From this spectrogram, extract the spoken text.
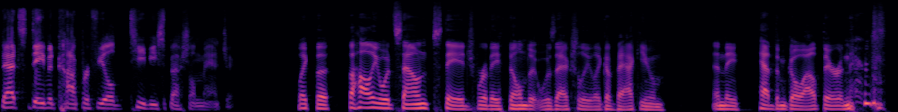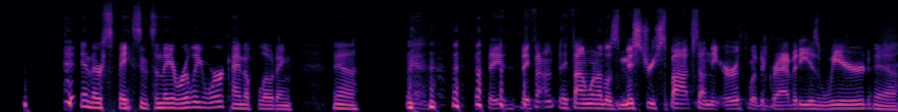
that's David Copperfield TV special magic. Like the the Hollywood sound stage where they filmed it was actually like a vacuum, and they had them go out there in their in their spacesuits, and they really were kind of floating. Yeah. they they found they found one of those mystery spots on the Earth where the gravity is weird, Yeah.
